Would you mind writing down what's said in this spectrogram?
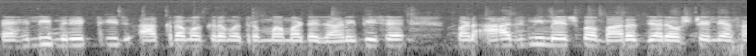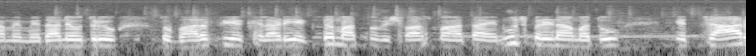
પહેલી મિનિટથી જ આક્રમક રમત રમવા માટે જાણીતી છે. પણ આજની મેચમાં ભારત જ્યારે ઓસ્ટ્રેલિયા સામે મેદાને ઉતર્યું, તો ભારતીય ખેલાડી એકદમ આત્મવિશ્વાસમાં હતા. એનું જ પરિણામ હતું કે ચાર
